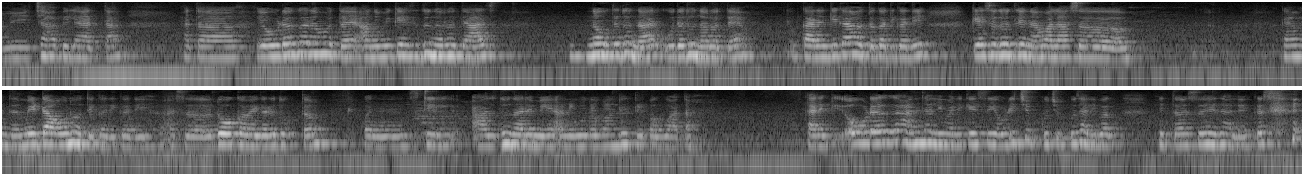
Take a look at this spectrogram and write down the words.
आणि चहा पिला आत्ता. आता एवढं गरम होतं आहे आणि मी केस धुणार होते आज. नऊ ते धुणार उद्या धुणार होते. कारण की काय होतं कधी कधी केस धुतले ना मला असं काय म्हणतात मी डाऊन होते कधी कधी असं डोकं वगैरे दुखतं. पण स्टील आज धुणार आहे मी आणि उद्या पण धुते बघू आता. कारण की एवढं घाण झाली माझी केस एवढी चिपकू चिपकू झाली बघ. इथं असं हे झालं कसं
